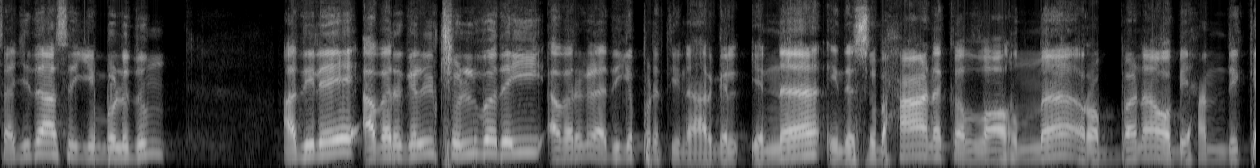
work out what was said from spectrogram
சஜிதா செய்யும் பொழுதும் அதிலே அவர்கள் சொல்வதை அவர்கள் அதிகப்படுத்தினார்கள். என்ன? இந்த சுபஹானக் அல்லாஹும்ம ரொப்பனா ஒபிஹம்திக்க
